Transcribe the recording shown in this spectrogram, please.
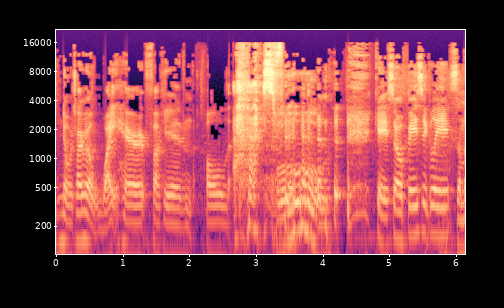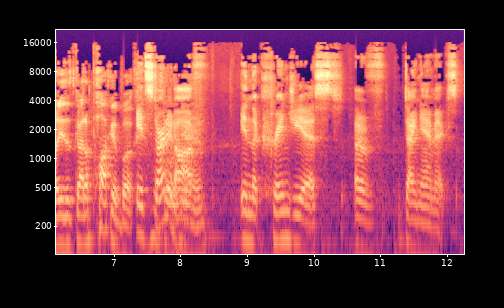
no, we're talking about white hair, fucking old ass. Ooh. okay, so basically, Somebody that's got a pocketbook. it started That's what we're off hearing. in the cringiest of dynamics.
